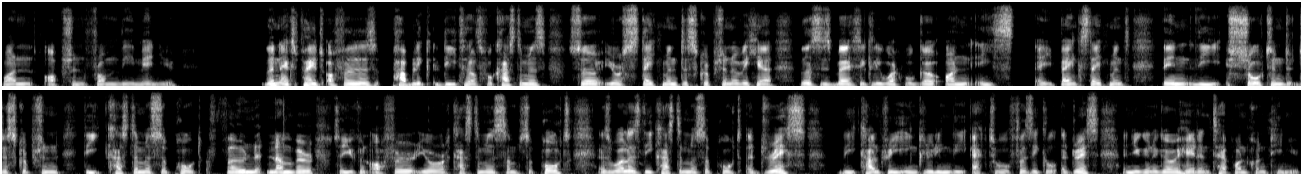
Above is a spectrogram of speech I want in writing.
one option from the menu. The next page offers public details for customers. So your statement description over here, this is basically what will go on a, a bank statement. Then the shortened description, the customer support phone number, so you can offer your customers some support, as well as the customer support address, the country, including the actual physical address, and you're going to go ahead and tap on continue.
